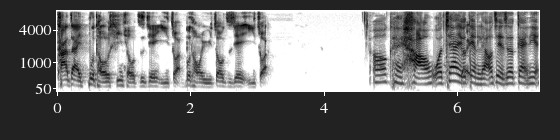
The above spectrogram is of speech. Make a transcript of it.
他在不同星球之间移转，不同宇宙之间移转。OK，好，我现在有点了解这个概念，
